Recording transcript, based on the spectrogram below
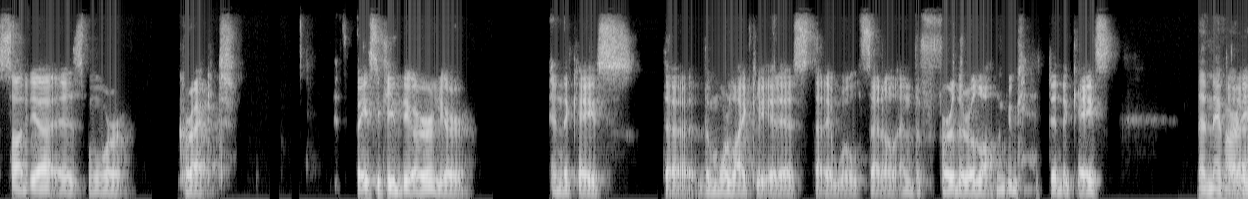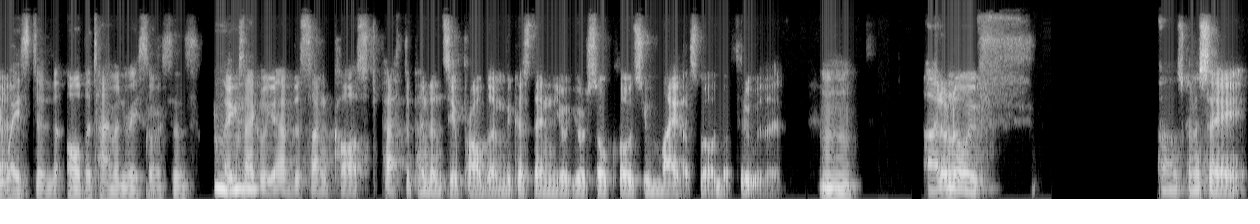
Sadia is more correct. It's basically the earlier in the case, the the more likely it is that it will settle, and the further along you get in the case, Then they've already Uh, wasted all the time and resources. Mhm. exactly you have the sunk cost path dependency problem because then you're you're so close you might as well go through with it. Mm. I don't know if I was going to say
